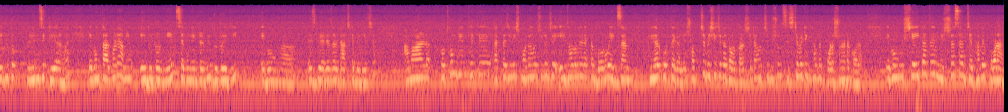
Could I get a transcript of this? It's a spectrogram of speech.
এই দুটো প্রিলিমসই ক্লিয়ার হয় এবং তারপরে আমি এই দুটোর মেন্স এবং ইন্টারভিউ দুটোই দিই এবং এসবিআই রেজাল্ট আজকে বেরিয়েছে। আমার প্রথম দিন থেকে একটা জিনিস মনে হয়েছিল যে এই ধরনের একটা বড় এক্সাম ক্লিয়ার করতে গেলে সবচেয়ে বেশি যেটা দরকার সেটা হচ্ছে ভীষণ সিস্টেমেটিকভাবে পড়াশোনাটা করা এবং সেইটাতে মিশ্রা স্যার যেভাবে পড়ান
